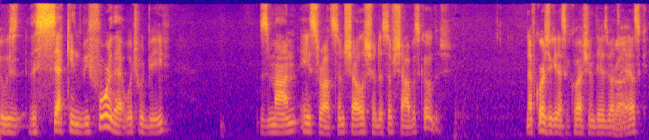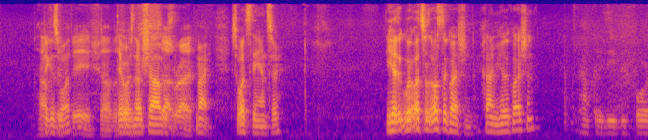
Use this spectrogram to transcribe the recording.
It was the second before that, which would be Zman Eis Ratzon Shalosh Shados of Shabbos Kodesh. Now, of course, you could ask a question Dave's about right. to ask. How because what? Be? There was no Shabbos. Right. right. So what's the answer? You hear the, what's, what's the question? Chaim, you hear the question? How could it be before?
